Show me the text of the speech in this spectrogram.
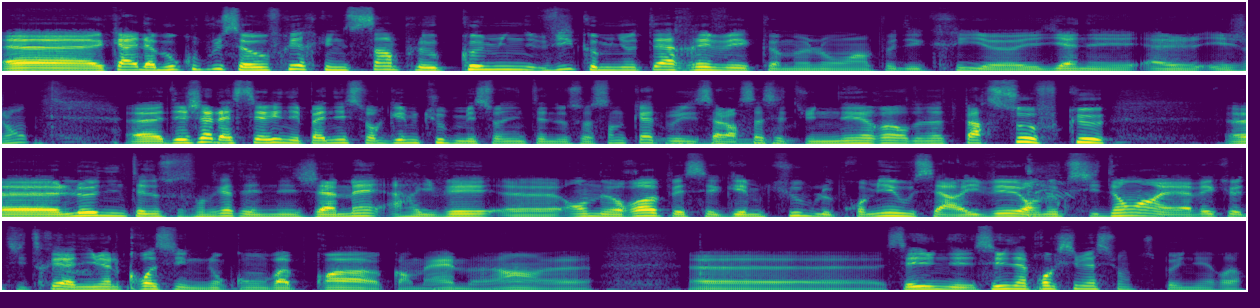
Euh, car il a beaucoup plus à offrir qu'une simple commune, vie communautaire rêvée, comme l'ont un peu décrit Yann et, et Jean. Déjà, la série n'est pas née sur GameCube, mais sur Nintendo 64. Oui, alors ça, c'est une erreur de notre part. Sauf que euh, le Nintendo 64 n'est jamais arrivé euh, en Europe et c'est GameCube le premier où c'est arrivé en Occident avec titré Animal Crossing. Donc on va croire quand même. Hein, euh, c'est une une approximation, c'est pas une erreur.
